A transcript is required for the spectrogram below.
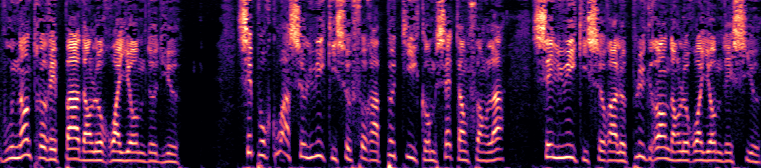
vous n'entrerez pas dans le royaume de Dieu. C'est pourquoi celui qui se fera petit comme cet enfant-là, c'est lui qui sera le plus grand dans le royaume des cieux.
